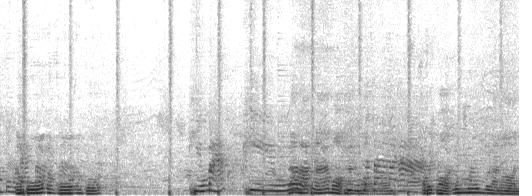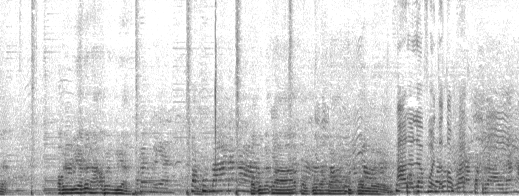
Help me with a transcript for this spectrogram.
องกุ๊กๆน้องได้โค้ดไปน้องโค้ดน้องโค้ดคิ้วไหมคิ้วน่ารักนะเหมาะกันเหมาะเนาะเอาไปกอดนุ่มๆเวลานอนเนี่ยเอาไปโรงเรียนด้วยนะเอาไปโรงเรียนเอาไปโรงเรียนขอบคุณมากนะคะขอบคุณนะครับขอบคุณน้องๆทุกคนเลย อะเร็วๆฝนจะตกแล้ว กับเรานะคะ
